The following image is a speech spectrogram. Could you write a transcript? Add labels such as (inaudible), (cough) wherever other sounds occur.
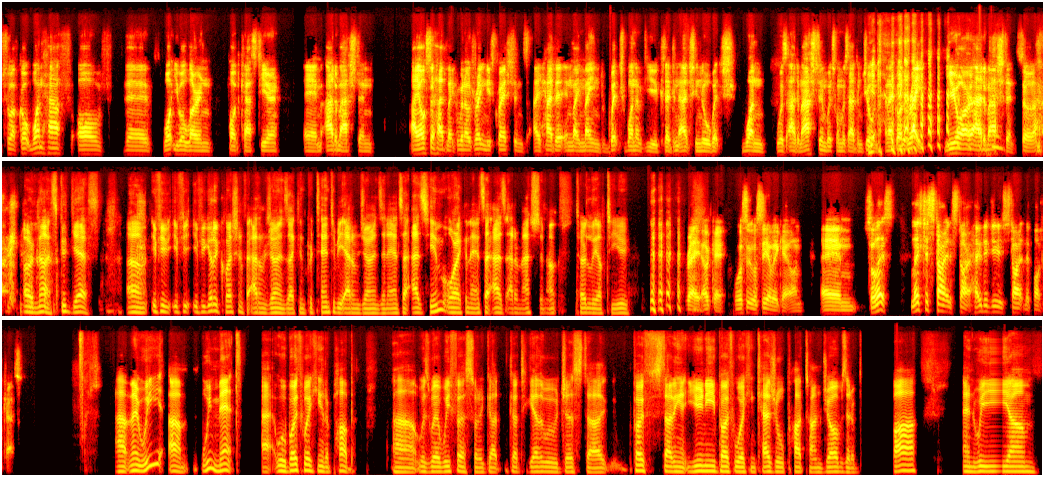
So I've got one half of the What You Will Learn podcast here, um, Adam Ashton, I also had like when I was writing these questions, I had it in my mind which one of you, because I didn't actually know which one was Adam Ashton, which one was Adam Jones, and I got it right. You (laughs) are Adam Ashton. So (laughs) oh, nice, good guess. Um, if you if you if you got a question for Adam Jones, I can pretend to be Adam Jones and answer as him, or I can answer as Adam Ashton. I'm totally up to you. (laughs) right. Okay. We'll see. We'll see how we get on. Um, so let's let's just start at the start. How did you start the podcast? Uh, man, we um we met uh, we were both working at a pub. Uh, was where we first sort of got got together. We were just uh, both studying at uni, both working casual part time jobs at a bar, and we um,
